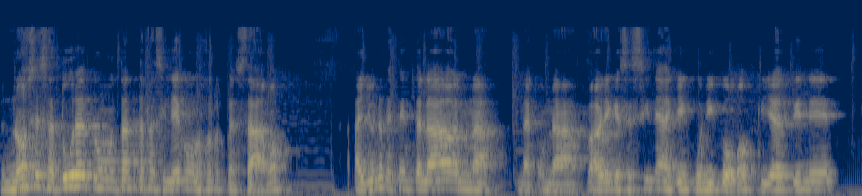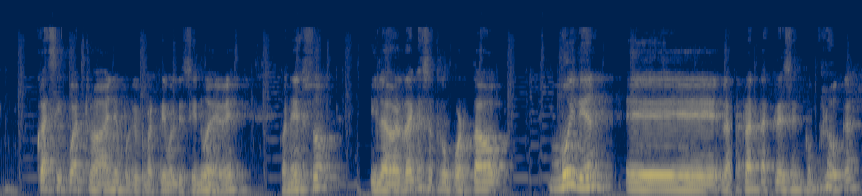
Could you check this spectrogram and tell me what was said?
No se satura con tanta facilidad como nosotros pensábamos. Hay uno que está instalado en una, una, fábrica de cecina aquí en Curicó, que ya tiene casi cuatro años, porque partimos el 19 con eso, y la verdad que se ha comportado muy bien, eh, las plantas crecen con locas,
